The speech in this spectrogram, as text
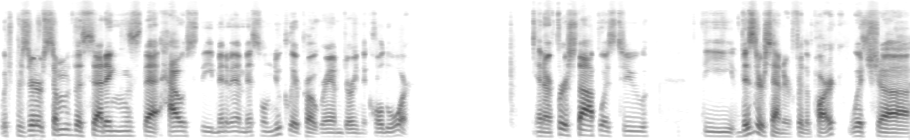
which preserves some of the settings that housed the Minuteman Missile nuclear program during the Cold War. And our first stop was to the visitor center for the park, which uh,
